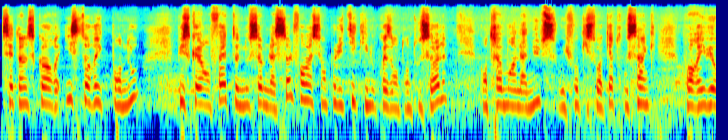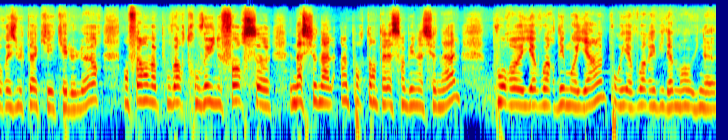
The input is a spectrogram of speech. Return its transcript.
C'est un score historique pour nous, puisque en fait, nous sommes la seule formation politique qui nous présentons tout seul, contrairement à la NUPS, où il faut qu'il soit 4 ou 5 pour arriver au résultat qui est, le leur. Enfin, on va pouvoir trouver une force euh, nationale importante à l'Assemblée nationale pour euh, y avoir des moyens, pour y avoir évidemment une,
